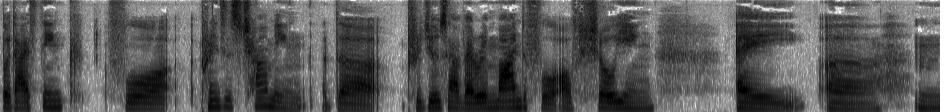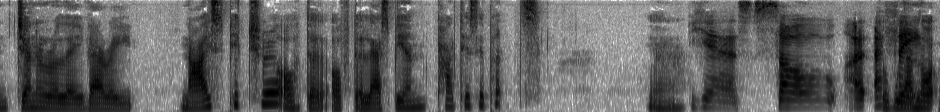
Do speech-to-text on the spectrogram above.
But i think for princess charming the producers are very mindful of showing a uh, mm, generally very nice picture of the of the lesbian participants yeah Yes. So I, I we are think not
